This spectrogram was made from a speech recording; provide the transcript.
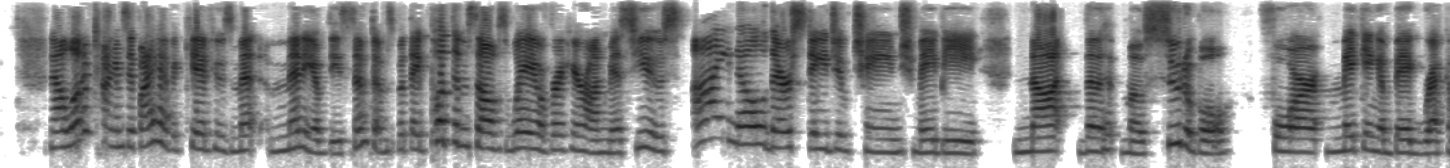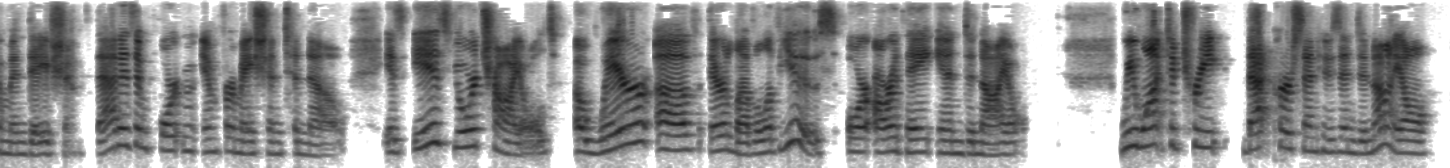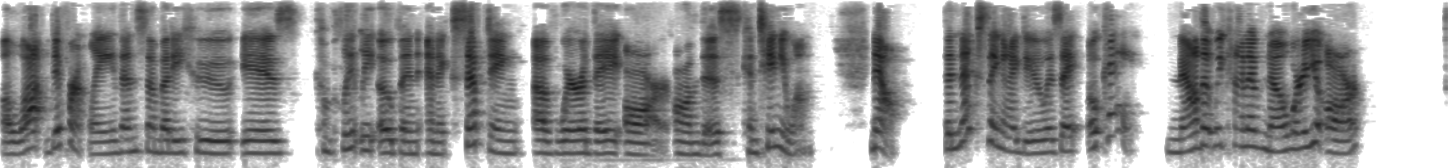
Now, a lot of times, if I have a kid who's met many of these symptoms, but they put themselves way over here on misuse, I know their stage of change may be not the most suitable for making a big recommendation. That is important information to know. Is is your child aware of their level of use or are they in denial? We want to treat that person who's in denial a lot differently than somebody who is completely open and accepting of where they are on this continuum. Now, the next thing I do is say, okay, now that we kind of know where you are,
